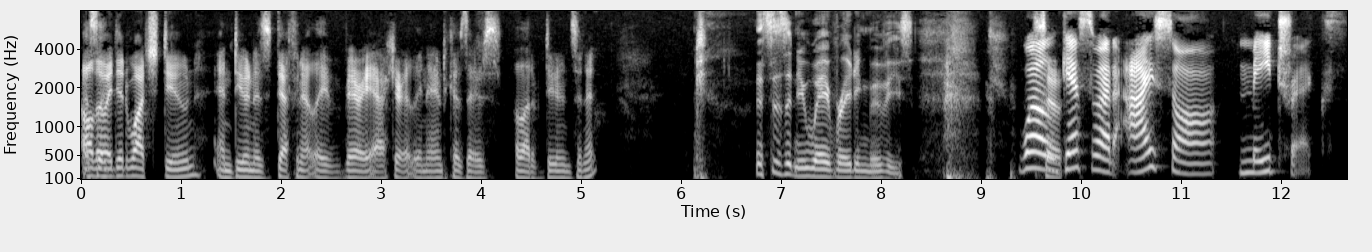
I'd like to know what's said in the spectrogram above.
although I did watch Dune, and Dune is definitely very accurately named because there's a lot of dunes in it. This is a new way of rating movies. Well, So- guess what? I saw Matrix,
